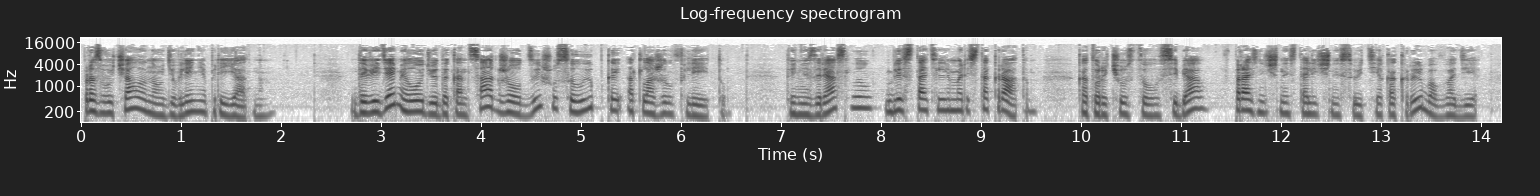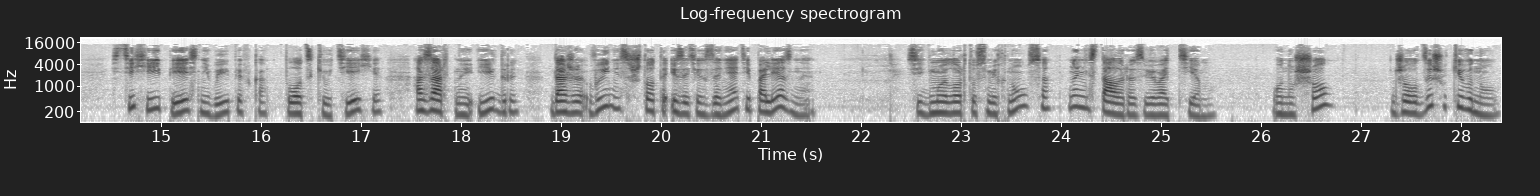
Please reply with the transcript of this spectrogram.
прозвучала на удивление приятным. Доведя мелодию до конца, Джоу Цзышу с улыбкой отложил флейту. «Ты не зря слыл блистательным аристократом, который чувствовал себя в праздничной столичной суете, как рыба в воде», Стихи, песни, выпивка, плотские утехи, азартные игры, даже вынес что-то из этих занятий полезное. Седьмой лорд усмехнулся, но не стал развивать тему. Он ушел? Джоу Цзышу кивнул.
